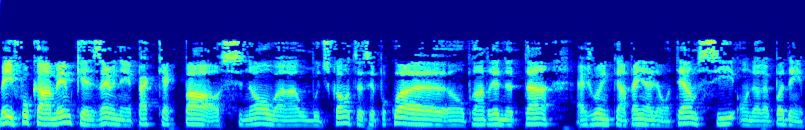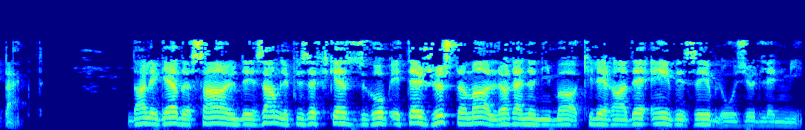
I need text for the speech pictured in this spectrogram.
mais il faut quand même qu'elles aient un impact quelque part. Sinon, euh, au bout du compte, c'est pourquoi euh, on prendrait notre temps à jouer une campagne à long terme si on n'aurait pas d'impact. Dans les guerres de sang, une des armes les plus efficaces du groupe était justement leur anonymat qui les rendait invisibles aux yeux de l'ennemi.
